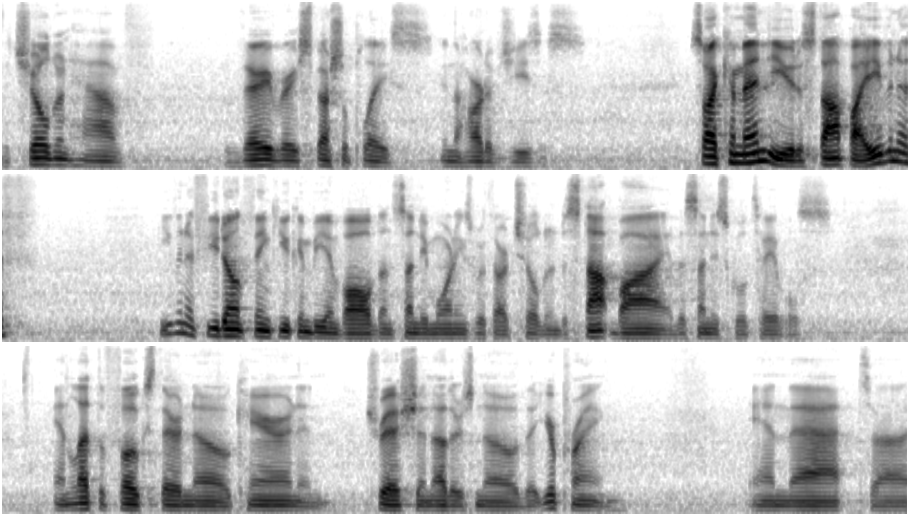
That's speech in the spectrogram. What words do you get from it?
the children have a very, very special place in the heart of Jesus. So I commend to you to stop by, even if, even if you don't think you can be involved on Sunday mornings with our children, to stop by the Sunday school tables and let the folks there know, Karen and Trish and others know, that you're praying and that uh,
